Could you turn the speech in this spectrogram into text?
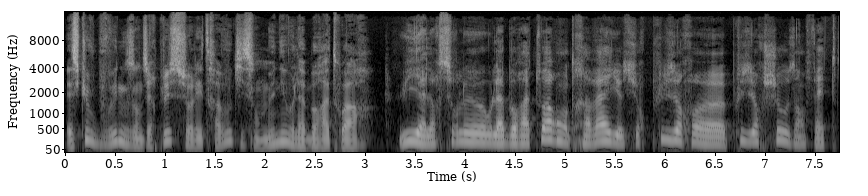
Est-ce que vous pouvez nous en dire plus sur les travaux qui sont menés au laboratoire? Oui, alors sur le au laboratoire, on travaille sur plusieurs, euh, plusieurs choses en fait.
